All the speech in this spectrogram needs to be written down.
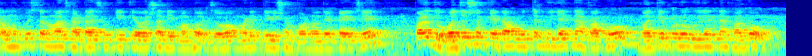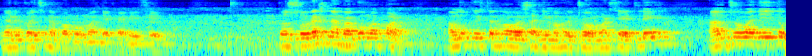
અમુક વિસ્તારમાં છાટાછૂટી કે વરસાદી માહોલ જોવા મળે તેવી સંભાવના દેખાય છે. પરંતુ વધુ શક્યતાઓ ઉત્તર ગુજરાતના ભાગો, મધ્ય પૂર્વ ગુજરાતના ભાગો અને કચ્છના ભાગોમાં દેખાઈ રહી છે. તો સૌરાષ્ટ્રના ભાગોમાં પણ અમુક વિસ્તારમાં વરસાદી માહોલ જોવા મળશે એટલે આમ જોવા જઈએ તો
